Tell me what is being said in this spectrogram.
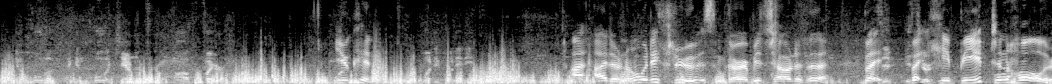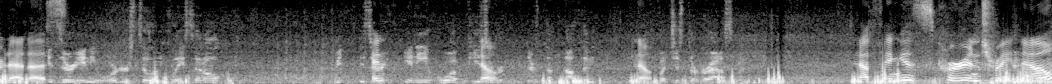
I can pull a, I can pull a camera from uh, fire. What, You can, What did, what did he? I, I don't know what he threw, some garbage out of the, but, Is it- is but there- he beeped and hollered at us. Is there any order still in place at all? Is there And- any OFPs? No. or- There's nothing? No. But just the harassment? Nothing is current right now.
